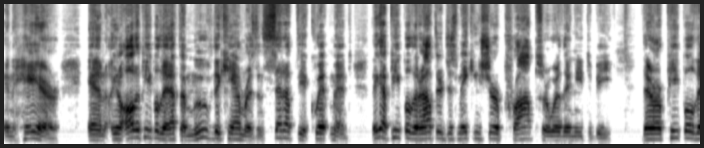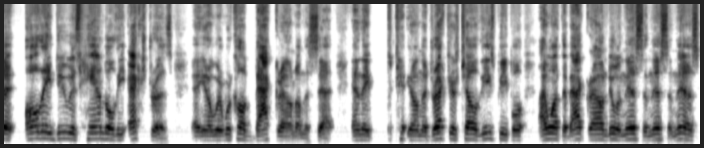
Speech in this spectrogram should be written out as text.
and hair and you know all the people that have to move the cameras and set up the equipment. They got people that are out there just making sure props are where they need to be. There are people that all they do is handle the extras. Uh, you know we're, we're called background on the set. And they you know the directors tell these people i want the background doing this and this and this.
